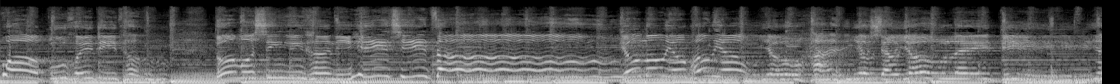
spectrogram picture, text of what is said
我不会低头，多么幸运和你一起走。有梦有朋友，有汗有笑有泪滴，有，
